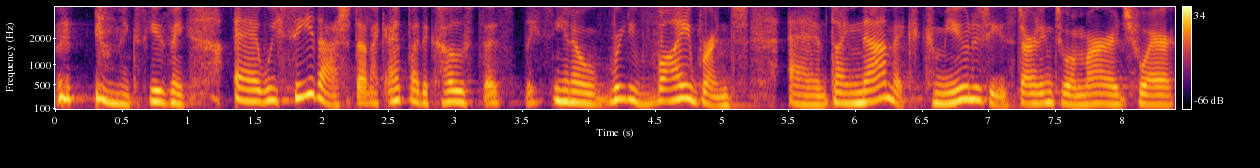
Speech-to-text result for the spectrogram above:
excuse me, uh, we see that that like out by the coast, there's these you know really vibrant, um, dynamic communities starting to emerge where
